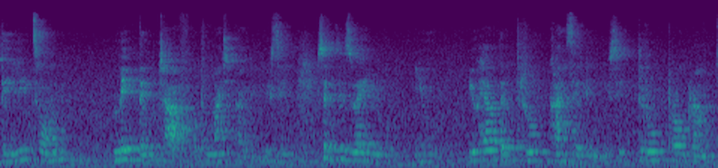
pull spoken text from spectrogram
they live on make them tough automatically. You see, so this is where you you you help them through counseling. You see, through programs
